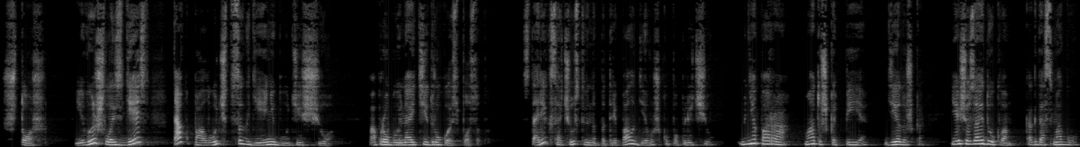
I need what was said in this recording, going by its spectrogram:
Что ж, не вышло здесь, так получится где-нибудь еще. Попробую найти другой способ. Старик сочувственно потрепал девушку по плечу. Мне пора, матушка Пия, дедушка. Я еще зайду к вам, когда смогу.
